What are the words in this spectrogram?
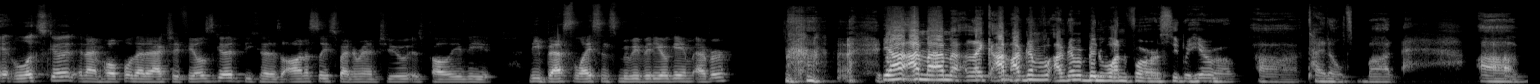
It looks good, and I'm hopeful that it actually feels good because honestly, Spider-Man Two is probably the the best licensed movie video game ever. yeah, I'm, I'm like I'm, I've never I've never been one for superhero uh, titles, but um,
